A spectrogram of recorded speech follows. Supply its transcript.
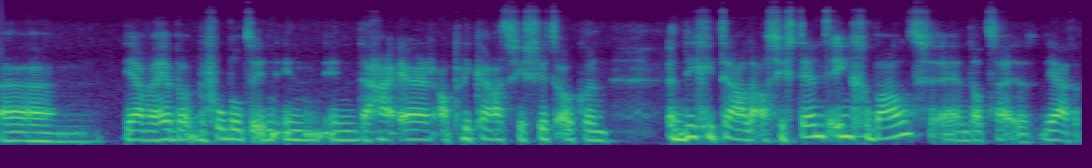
Ehm, ja, we hebben bijvoorbeeld in, in, in de HR-applicaties zit ook een, een digitale assistent ingebouwd. En dat, ja, dat,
